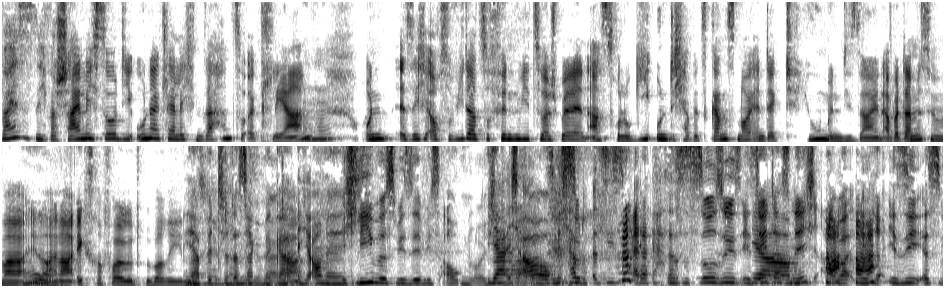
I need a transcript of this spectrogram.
weiß es nicht, wahrscheinlich so die unerklärlichen Sachen zu erklären und sich auch so wiederzufinden, wie zum Beispiel in Astrologie. Und ich habe jetzt ganz neu entdeckt Human Design, aber da müssen wir mal in einer extra Folge drüber reden. Ja, bitte, das sagt mir gar ich auch nicht. Ich liebe es, wie Silvis Augen leuchten. ja, ich gerade. auch. Ich du, hab, sie ist, das ist so süß. Ihr Ja. seht das nicht, aber ihre, sie, ist,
